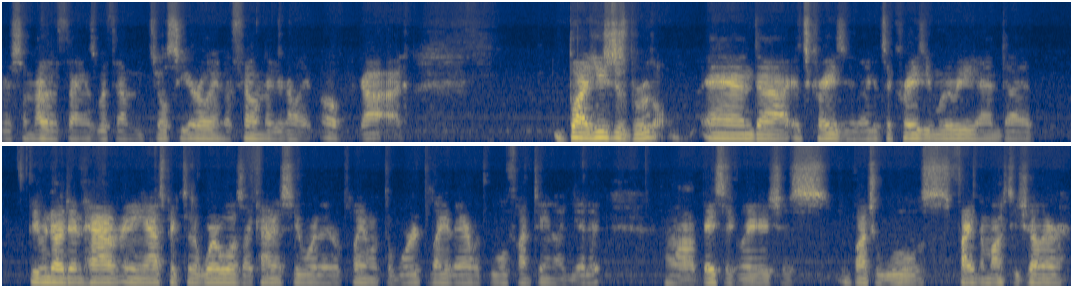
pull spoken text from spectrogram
there's some other things with him you'll see early in the film that you're gonna like, oh my god. But he's just brutal, and uh, it's crazy. Like it's a crazy movie, and uh, even though I didn't have any aspect to the werewolves, I kind of see where they were playing with the wordplay there with wolf hunting. I get it. Uh, basically, it's just a bunch of wolves fighting amongst each other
